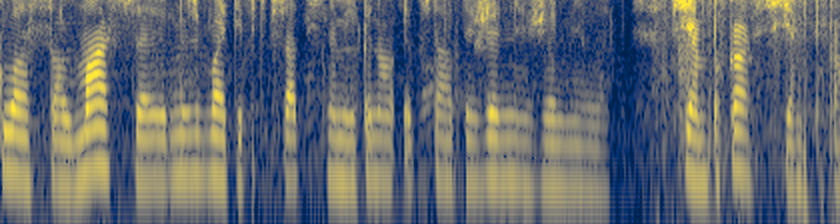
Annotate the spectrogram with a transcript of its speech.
Глас Алмаз. Е, Не забувайте підписатись на мій канал і поставити жирний жирний лайк. Всім пока, всім пока.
